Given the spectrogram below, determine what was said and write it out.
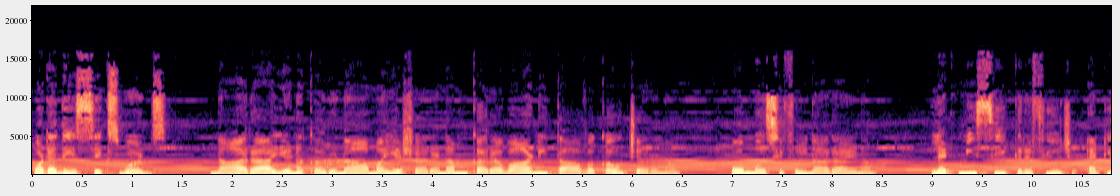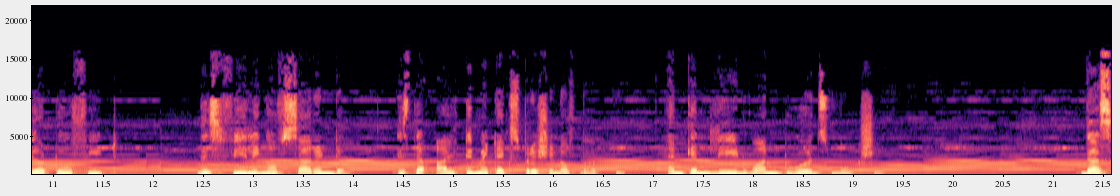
What are these six words? Narayana Karunamaya Sharanam Karavani Tavakau Charanam. O merciful Narayana, let me seek refuge at your two feet. This feeling of surrender is the ultimate expression of bhakti and can lead one towards moksha. Thus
